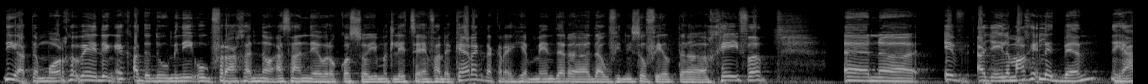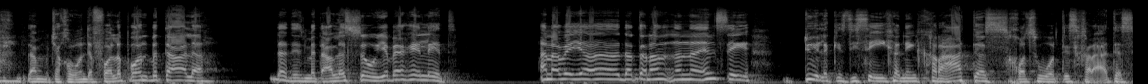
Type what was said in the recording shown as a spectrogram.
die had een morgenwijding. Ik had de dominee ook vragen, nou, als een euro kost, je moet lid zijn van de kerk. Dan krijg je minder, dan hoef je niet zoveel te geven. En if, als je helemaal geen lid bent, ja, dan moet je gewoon de volle pond betalen. Dat is met alles zo. Je bent geen lid. En dan weet je uh, dat er een, een, Tuurlijk is die zegening gratis. Gods woord is gratis.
